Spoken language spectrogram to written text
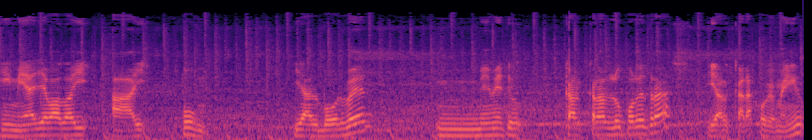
y me ha llevado ahí, ahí, pum. Y al volver me mete calcarlo por detrás y al carajo que me he ido.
